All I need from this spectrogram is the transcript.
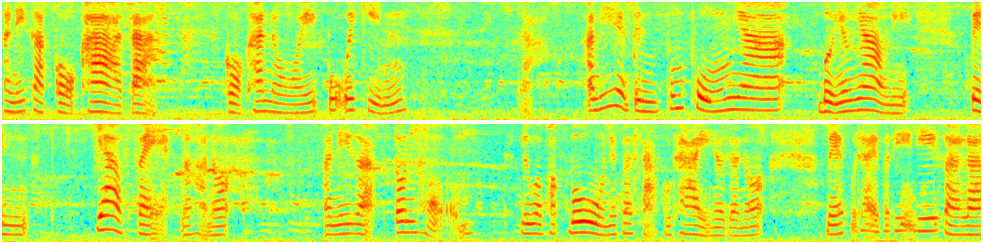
อันนี้กะกอกข่าจ้ะกอกข่าน้อย ปุไว้กินจ้ะอันที่เห็นเป็นพุ่มๆยาเบื่อยาวๆนี่เป็นหญ้าแฝกนะคะเนาะ อันนี้ก็ต้นหอม หรือว่าพักบูในภาษาผู้ไทยเนาะจ้ะเนาะแม้ผู้ไทยพระที่นี่ก็ละ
